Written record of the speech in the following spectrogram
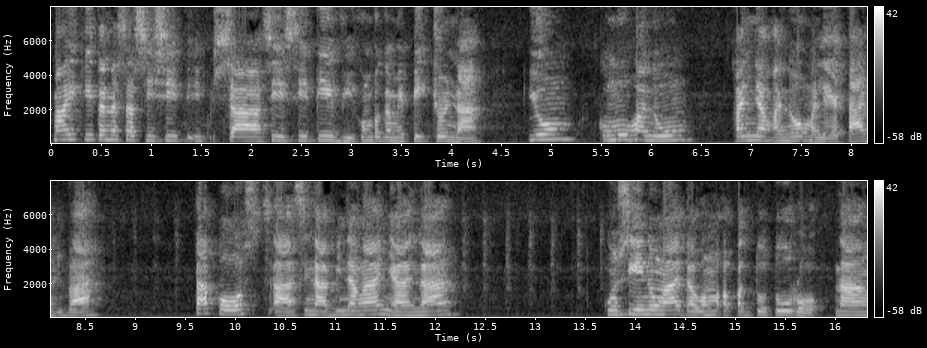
makikita na sa CCTV, sa CCTV, kumbaga may picture na, yung kumuha nung kanyang ano, maleta, di ba? Tapos, ah, sinabi na nga niya na kung sino nga daw ang makapagtuturo ng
